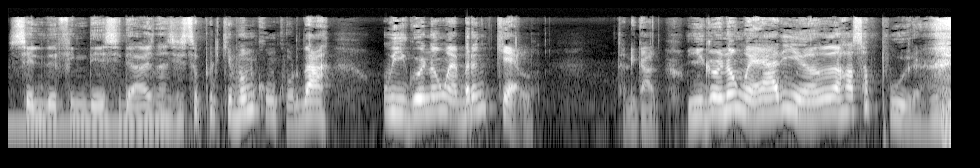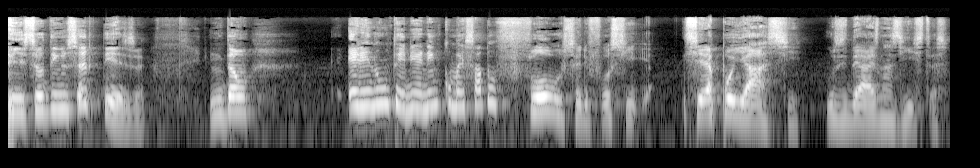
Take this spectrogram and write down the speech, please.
se ele defendesse ideias nazistas, porque vamos concordar, o Igor não é branquelo, tá ligado? O Igor não é ariano da raça pura, isso eu tenho certeza. Então, ele não teria nem começado o Flow se ele fosse. se ele apoiasse os ideais nazistas.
